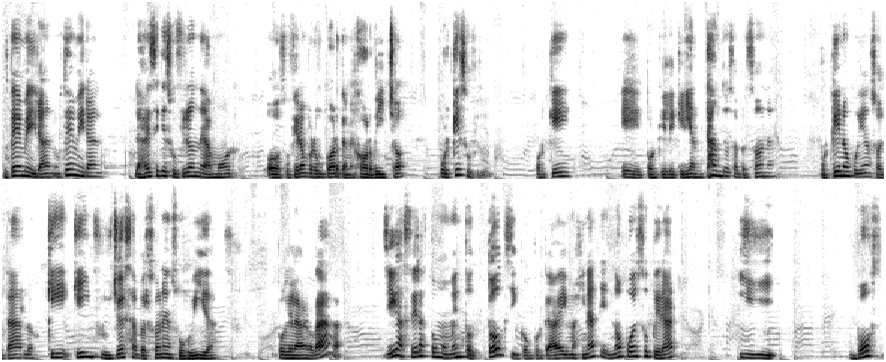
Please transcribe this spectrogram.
ustedes me dirán, ustedes me dirán, las veces que sufrieron de amor o sufrieron por un corte, mejor dicho, ¿por qué sufrieron? ¿Por qué? Eh, porque le querían tanto a esa persona, ¿Por qué no podían soltarlo? ¿Qué, ¿Qué, influyó esa persona en sus vidas? Porque la verdad, llega a ser hasta un momento tóxico. Porque, imagínate, no puedes superar y vos,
